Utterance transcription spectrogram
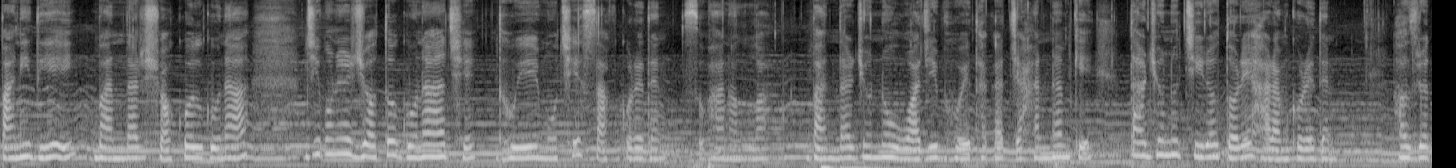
পানি দিয়েই বান্দার সকল গুণা, জীবনের যত গুণা আছে, ধুয়ে মুছে সাফ করে দেন। সুহান আল্লাহ বান্দার জন্য ওয়াজিব হয়ে থাকা জাহান্নামকে তার জন্য চিরতরে হারাম করে দেন। হজরত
